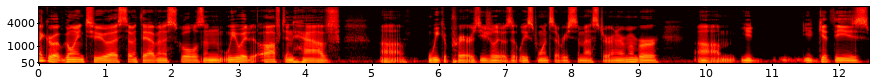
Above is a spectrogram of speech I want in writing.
I grew up going to uh, Seventh Adventist schools, and we would often have uh, week of prayers. Usually, it was at least once every semester. And I remember um, you'd you'd get these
